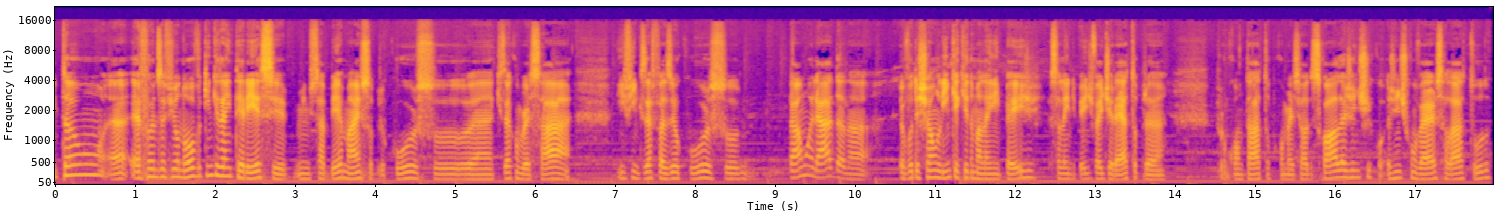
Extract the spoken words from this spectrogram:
Então, é, foi um desafio novo. Quem quiser interesse em saber mais sobre o curso, é, quiser conversar, enfim, quiser fazer o curso, dá uma olhada na. Eu vou deixar um link aqui de uma landing page. Essa landing page vai direto para um contato comercial da escola. A gente, a gente conversa lá, tudo.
